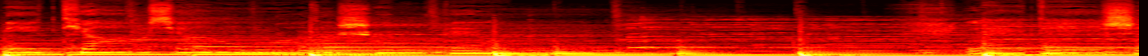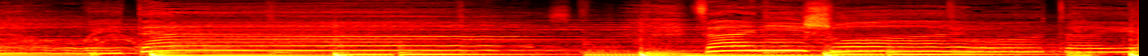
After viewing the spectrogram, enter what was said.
你跳向我的身边，Lady shall we dance？在你说爱我的夜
